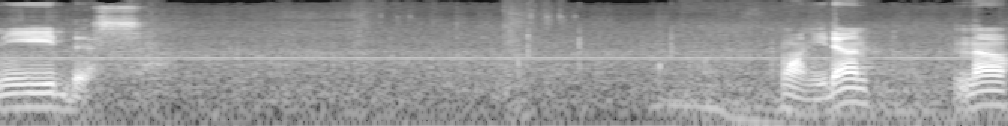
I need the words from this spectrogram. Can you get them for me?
need this. Come on, you done? No?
